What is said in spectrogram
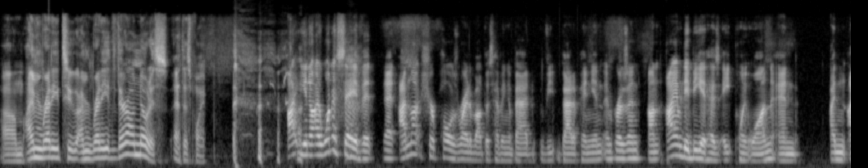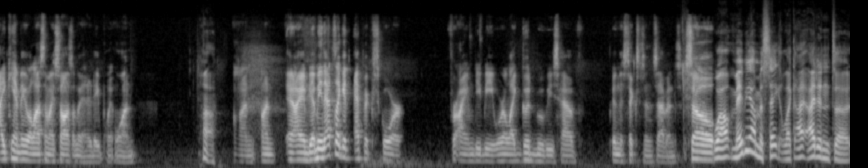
Um, I'm ready to. I'm ready. They're on notice at this point. I, you know, I want to say that that I'm not sure Paul is right about this having a bad bad opinion in prison. On IMDb, it has 8.1, and I, I can't think of the last time I saw something that had 8.1 huh? on on IMDb. I mean, that's like an epic score for IMDb, where like good movies have in the sixes and sevens. So Well, maybe I'm mistaken. Like I, I didn't uh,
